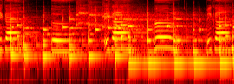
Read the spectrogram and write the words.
bigger, boo, bigger, boo, bigger.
